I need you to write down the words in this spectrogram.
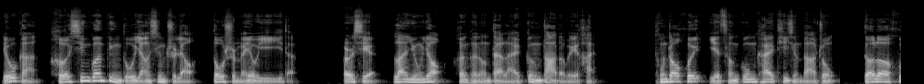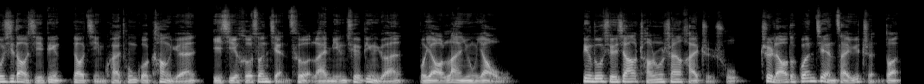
流感和新冠病毒阳性治疗，都是没有意义的，而且滥用药很可能带来更大的危害。童朝晖也曾公开提醒大众，得了呼吸道疾病要尽快通过抗原以及核酸检测来明确病源，不要滥用药物。病毒学家常荣山还指出，治疗的关键在于诊断，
